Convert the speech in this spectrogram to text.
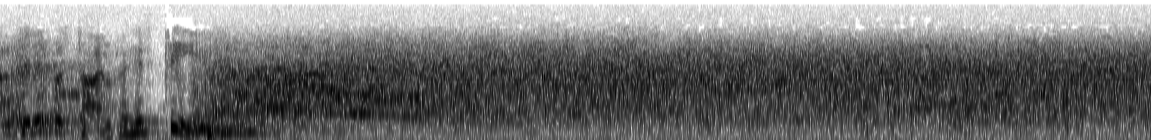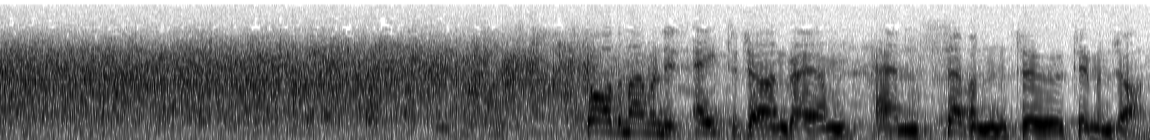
until it was time for his tea. The moment is eight to Jo and Graeme and seven to Tim and John.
